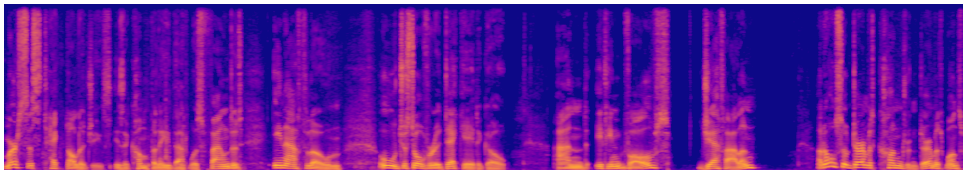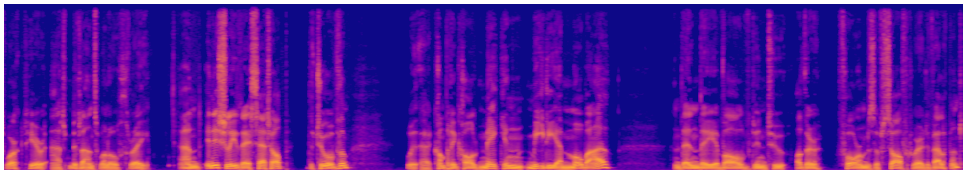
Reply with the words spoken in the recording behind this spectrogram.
Mersus Technologies is a company that was founded in Athlone, oh, just over a decade ago. And it involves Jeff Allen and also Dermot Condren. Dermot once worked here at Midlands 103. And initially they set up, the two of them, with a company called Macon Media Mobile. And then they evolved into other forms of software development.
